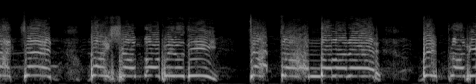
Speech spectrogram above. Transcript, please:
রাখছেন বৈষম্য বিরোধী ছাত্র আন্দোলনের বিপ্লবী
